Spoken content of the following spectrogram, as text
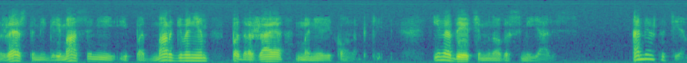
жестами, гримасами и подмаргиванием, подражая манере конопки. И над этим много смеялись. А между тем,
